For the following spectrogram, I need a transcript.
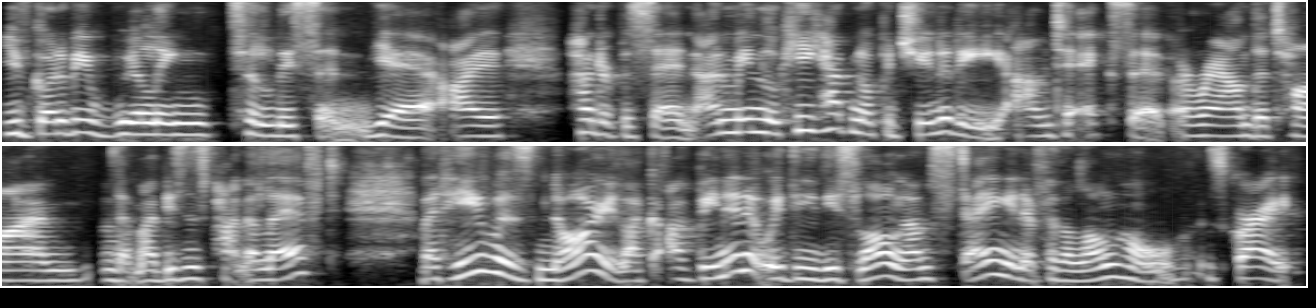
You've got to be willing to listen. Yeah, I 100%. I mean, look, he had an opportunity um, to exit around the time that my business partner left, but he was no, like, I've been in it with you this long. I'm staying in it for the long haul. It's great.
